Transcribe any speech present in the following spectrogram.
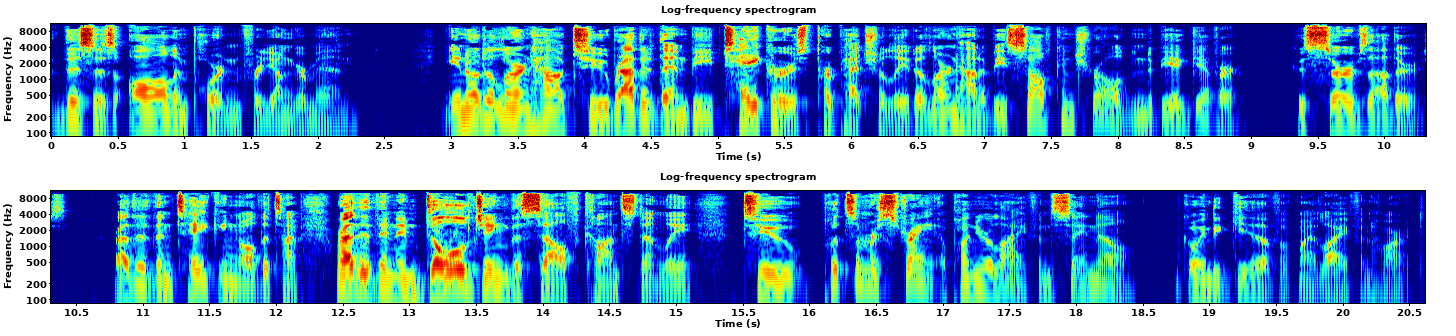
this is all important for younger men. You know, to learn how to, rather than be takers perpetually, to learn how to be self controlled and to be a giver who serves others rather than taking all the time, rather than indulging the self constantly, to put some restraint upon your life and say, No, going to give of my life and heart.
